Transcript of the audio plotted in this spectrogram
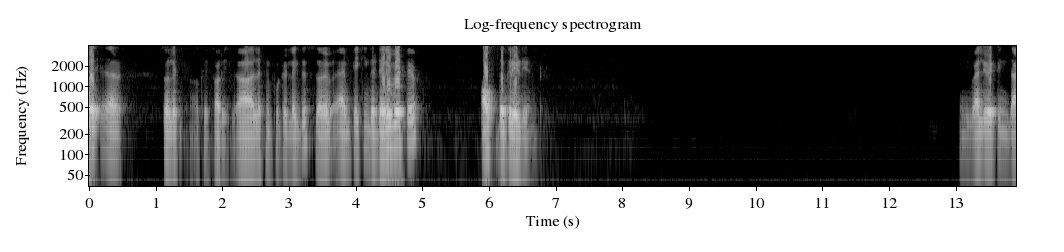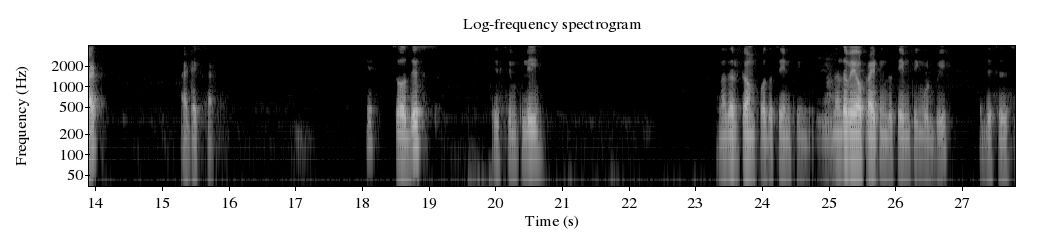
uh, so let okay sorry uh, let me put it like this so I am taking the derivative of the gradient and evaluating that at x hat. Okay. So, this is simply another term for the same thing. Another way of writing the same thing would be this is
